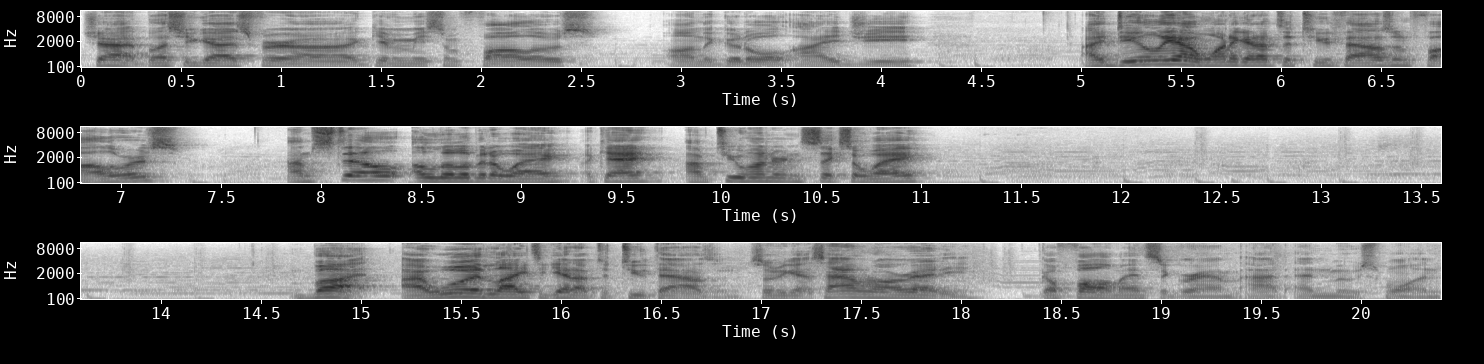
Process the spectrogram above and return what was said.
Chat, bless you guys for uh, giving me some follows on the good old IG. Ideally, I want to get up to 2,000 followers. I'm still a little bit away, okay? I'm 206 away. But I would like to get up to 2,000. So if you guys haven't already, go follow my Instagram at nmoose1.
